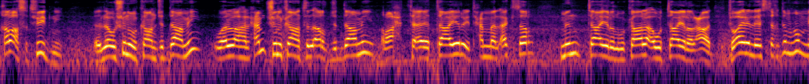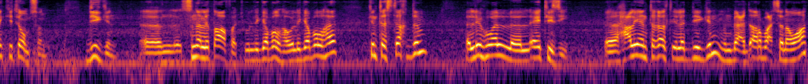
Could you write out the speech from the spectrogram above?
خلاص تفيدني. لو شنو كان قدامي والله الحمد. شنو كانت الأرض قدامي راح الت- ال tyre يتحمل أكثر من tyre الوكالة أو ال tyre العادي. التواير اللي يستخدمهم Mickey Thompson Deegan. آه، السنة اللي طافت واللي قبلها واللي قبلها كنت أستخدم اللي هو ال ATZ حاليا انتقلت إلى ال Deegan من بعد أربع سنوات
